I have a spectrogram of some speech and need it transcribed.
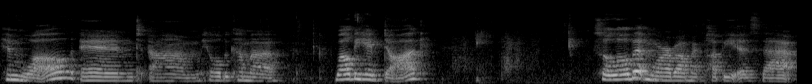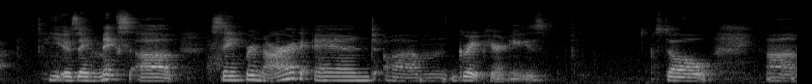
him well and um, he'll become a well-behaved dog. So a little bit more about my puppy is that he is a mix of Saint Bernard and um, Great Pyrenees. So um,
